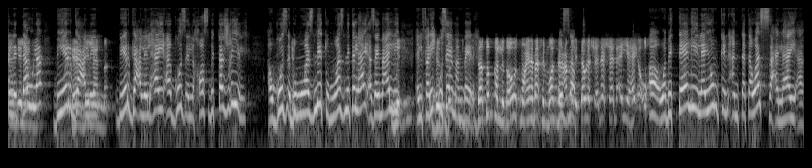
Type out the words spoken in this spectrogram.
كاملاً. للدولة بيرجع ل... كاملاً. بيرجع للهيئة جزء اللي خاص بالتشغيل أو جزء بموازنته موازنة الهيئة زي ما قال لي الفريق أسامة امبارح. ده طبقا لضوابط معينة بقى في الموازنة العامة. للدولة شأنها شأن أي هيئة أخرى. آه وبالتالي لا يمكن أن تتوسع الهيئة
